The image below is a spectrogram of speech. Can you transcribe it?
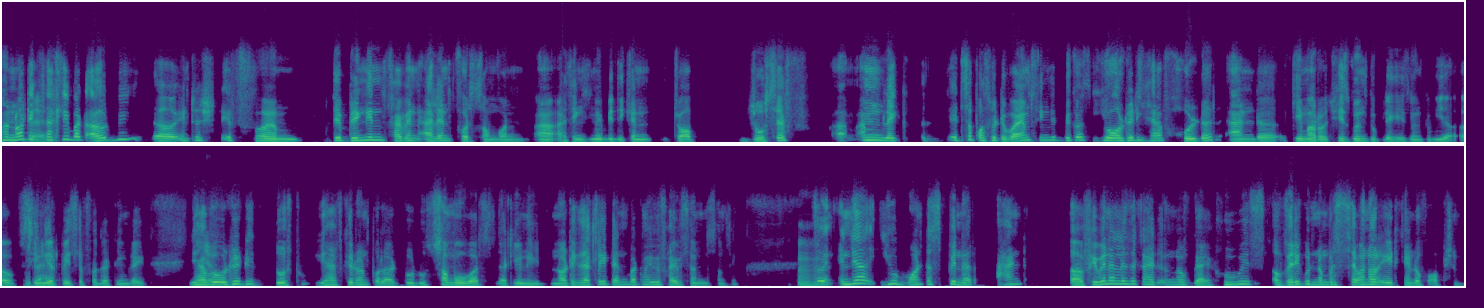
Uh, Not there. exactly, but I would be uh, interested if um, they bring in Fabian Allen for someone. Uh, I think maybe they can drop Joseph. I'm, like, it's a possibility. Why I'm saying it because you already have Holder and uh, Kemar Roach. He's going to play. He's going to be a, a senior pacer for the team, right? You have Yeah. already those two. You have Kieron Pollard to do some overs that you need. Not exactly 10, but maybe 5, 7, something. So in India, you'd want a spinner, and uh, Fabian is a kind of guy who is a very good number seven or eight kind of option.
